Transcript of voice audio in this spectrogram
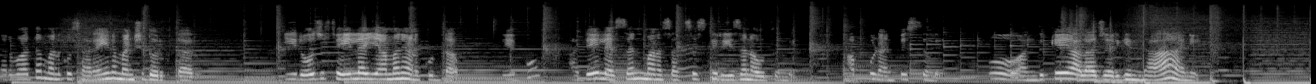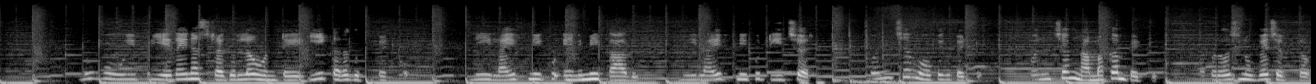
తర్వాత మనకు సరైన మనిషి దొరుకుతారు. ఈ రోజు ఫెయిల్ అయ్యామని అనుకుంటాం. రేపు అదే లెసన్ మన సక్సెస్కి రీజన్ అవుతుంది. అప్పుడు అనిపిస్తుంది ఓ అందుకే అలా జరిగిందా అని. నువ్వు ఇప్పుడు ఏదైనా స్ట్రగుల్లో ఉంటే ఈ కథ గుర్తుపెట్టుకో. నీ లైఫ్ నీకు ఎనిమీ కాదు. నీ లైఫ్ నీకు టీచర్. కొంచెం ఓపిక పెట్టు. కొంచెం నమ్మకం పెట్టు. ఒకరోజు నువ్వే చెప్తావు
